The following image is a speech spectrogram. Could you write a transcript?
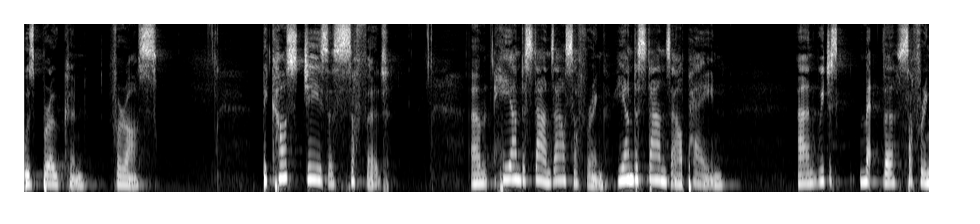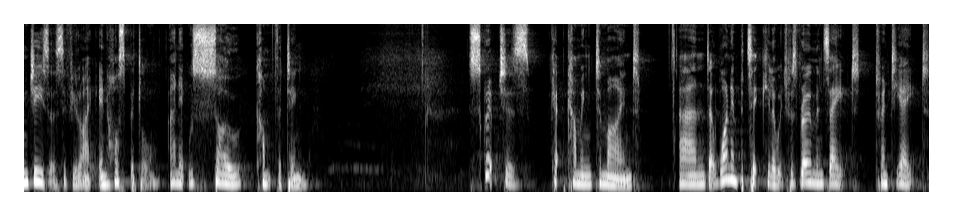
was broken for us. Because Jesus suffered, um, he understands our suffering, he understands our pain. And we just met the suffering Jesus, if you like, in hospital, and it was so comforting. Scriptures kept coming to mind, and one in particular, which was Romans 8 28.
